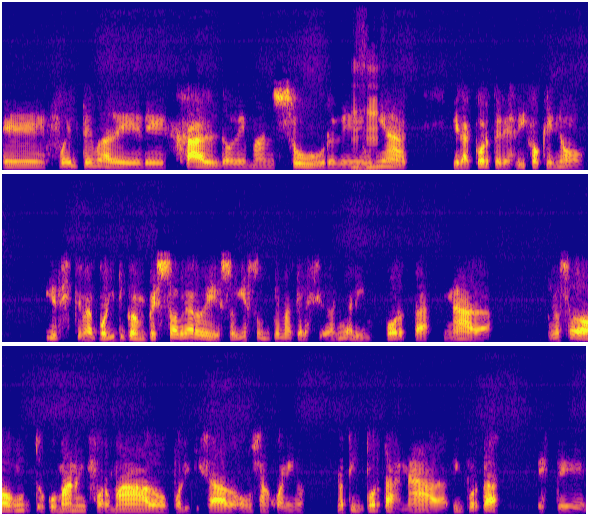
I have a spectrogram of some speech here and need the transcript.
eh, fue el tema de, de Jaldo, de Mansur, de Uñac, que la Corte les dijo que no, y el sistema político empezó a hablar de eso, y es un tema que a la ciudadanía le importa nada. No sos un tucumano informado, politizado, o un sanjuanino, no te importa nada, te importa este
